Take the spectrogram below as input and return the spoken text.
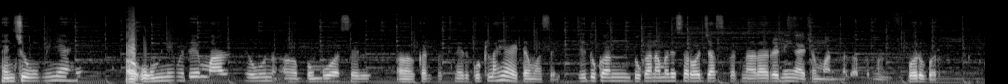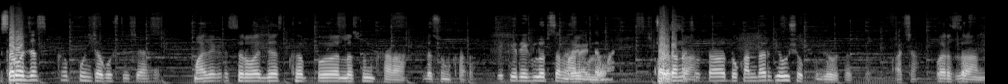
ह्यांची ओमिनी आहे. ओमिनीमध्ये माल ठेवून बंबू असेल कन्फेक्शनरी कुठलाही आयटम असेल जे दुकान दुकानामध्ये सर्वात जास्त कटणारा रनिंग आयटम मानला जातो. बरोबर. सर्वात जास्त खप कोणत्या गोष्टीची आहे? माझ्याकडे सर्वात जास्त खप लसूण खारा. लसूण खारा. जे की रेग्युलर चालणार. आयटम आहे. छोटा ना छोटा दुकानदार घेऊ शकतो. घेऊ शकतो. अच्छा. फरसाण.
